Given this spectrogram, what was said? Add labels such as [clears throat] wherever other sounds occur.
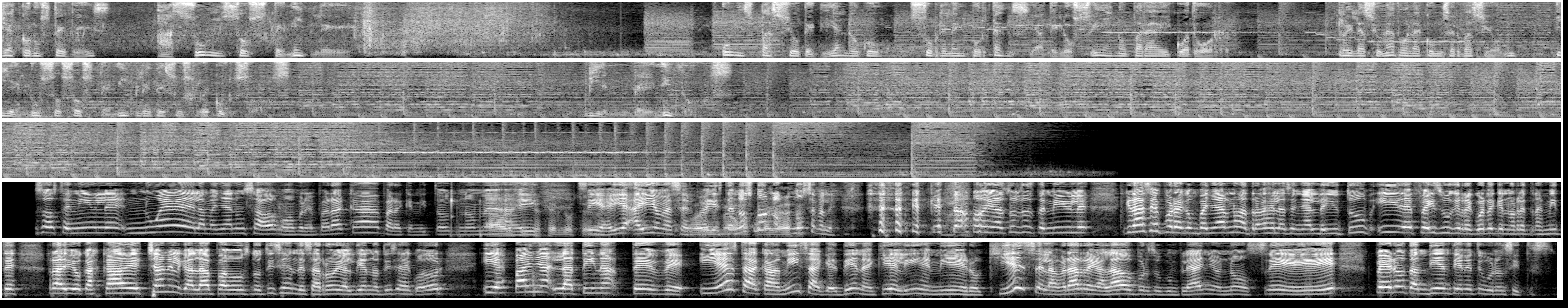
Ya con ustedes, Azul Sostenible. Un espacio de diálogo sobre la importancia del océano para Ecuador, relacionado a la conservación y el uso sostenible de sus recursos. Bienvenidos. Sostenible, 9 de la mañana un sábado. Vamos a poner para acá, para que mi talk no me... Ahora sí ahí, se acerca usted. sí, ahí, ahí yo me acerco. Ahora Ahí está. No, no, no, no se me lee. [laughs] Aquí estamos en Azul Sostenible. Gracias por acompañarnos a través de la señal de YouTube y de Facebook. Y recuerde que nos retransmite Radio Cascade, Channel Galápagos, Noticias en Desarrollo al Día, Noticias de Ecuador y España Latina TV. Y esta camisa que tiene aquí el ingeniero, ¿quién se la habrá regalado por su cumpleaños? No sé. Pero también tiene tiburoncitos.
